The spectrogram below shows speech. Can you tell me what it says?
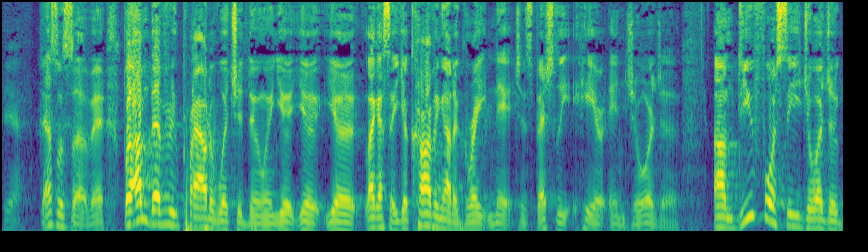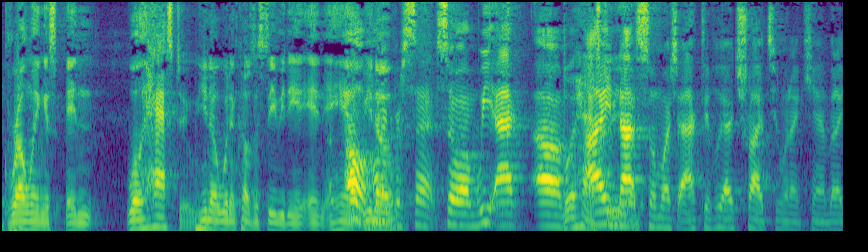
Yeah. That's what's up, man. But I'm definitely proud of what you're doing. You're, you're, you're, like I said, you're carving out a great niche, especially here in Georgia. Um, do you foresee Georgia growing in? Well, it has to. You know, when it comes to CBD and, and hemp. Oh, you know, 100%. So um, we act. Um, Well, I not so much actively. I try to when I can, but I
